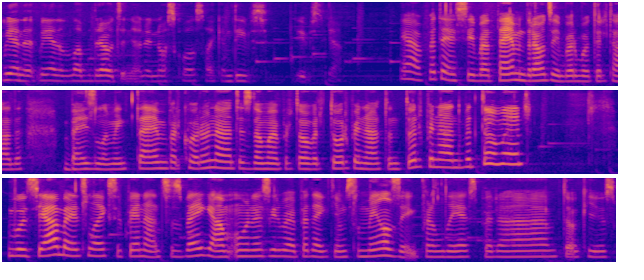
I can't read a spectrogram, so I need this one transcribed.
viena, viena laba draudzene arī no skolas laikiem, divas. divas jā. Jā, patiesībā tēma draudzība varbūt ir tāda bezlimita tēma, par ko runāt. Es domāju, par to var turpināt un turpināt, bet tomēr būs jābeidz. Laiks ir pienācis uz beigām, un es gribēju pateikt jums milzīgi paldies par uh, to, ka jūs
